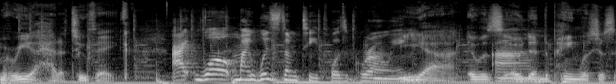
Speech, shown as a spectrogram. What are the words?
Maria had a toothache. I well, my wisdom teeth was growing. Yeah, it was, Um. and the pain was just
